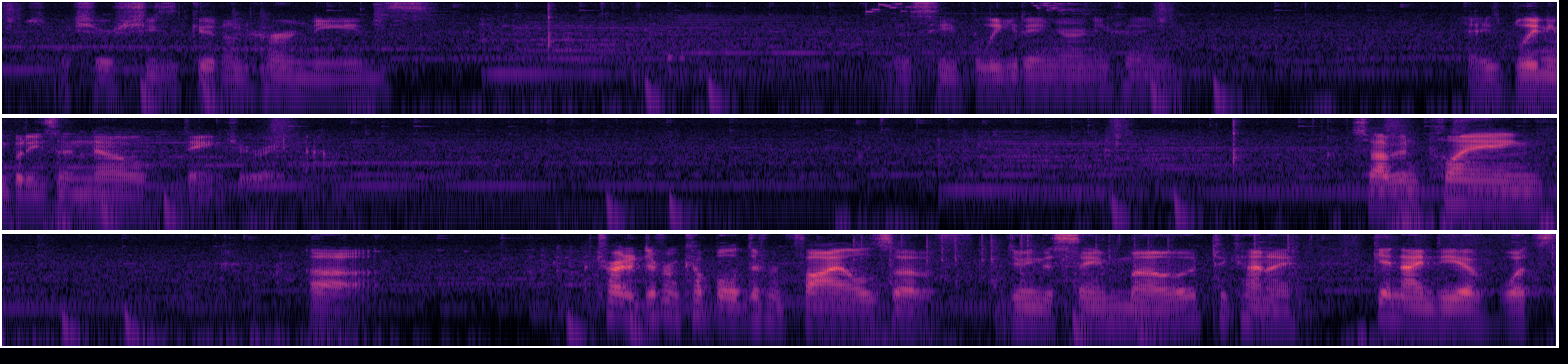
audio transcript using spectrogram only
Just make sure she's good on her needs. Is he bleeding or anything? Yeah, he's bleeding, but he's in no danger right now. So I've been playing uh, I tried a different couple of different files of doing the same mode to kind of get an idea of what's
